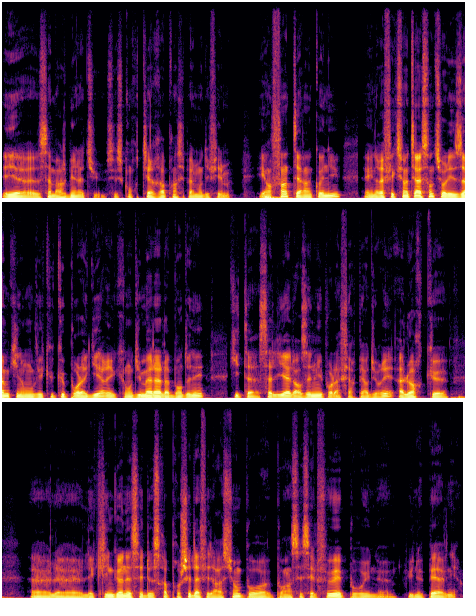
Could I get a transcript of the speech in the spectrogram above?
Et ça marche bien là-dessus. C'est ce qu'on retirera principalement du film. Et enfin, Terre inconnue a une réflexion intéressante sur les hommes qui n'ont vécu que pour la guerre et qui ont du mal à l'abandonner, quitte à s'allier à leurs ennemis pour la faire perdurer, alors que euh, les Klingons essayent de se rapprocher de la Fédération pour, euh, pour un cessez-le-feu et pour une, une paix à venir.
